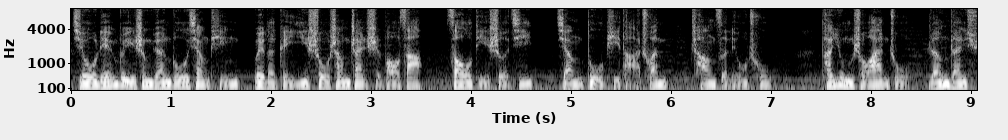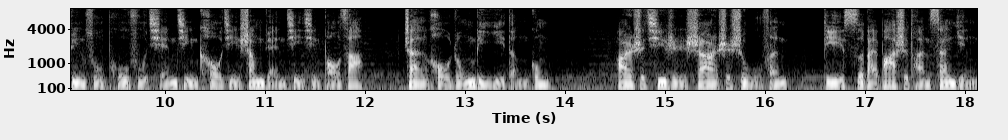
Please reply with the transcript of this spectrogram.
九连卫生员罗向平为了给一受伤战士包扎，遭敌射击，将肚皮打穿，肠子流出。他用手按住，仍然迅速匍匐前进，靠近伤员进行包扎。战后荣立一等功。二十七日十二时十五分，第四百八十团三营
